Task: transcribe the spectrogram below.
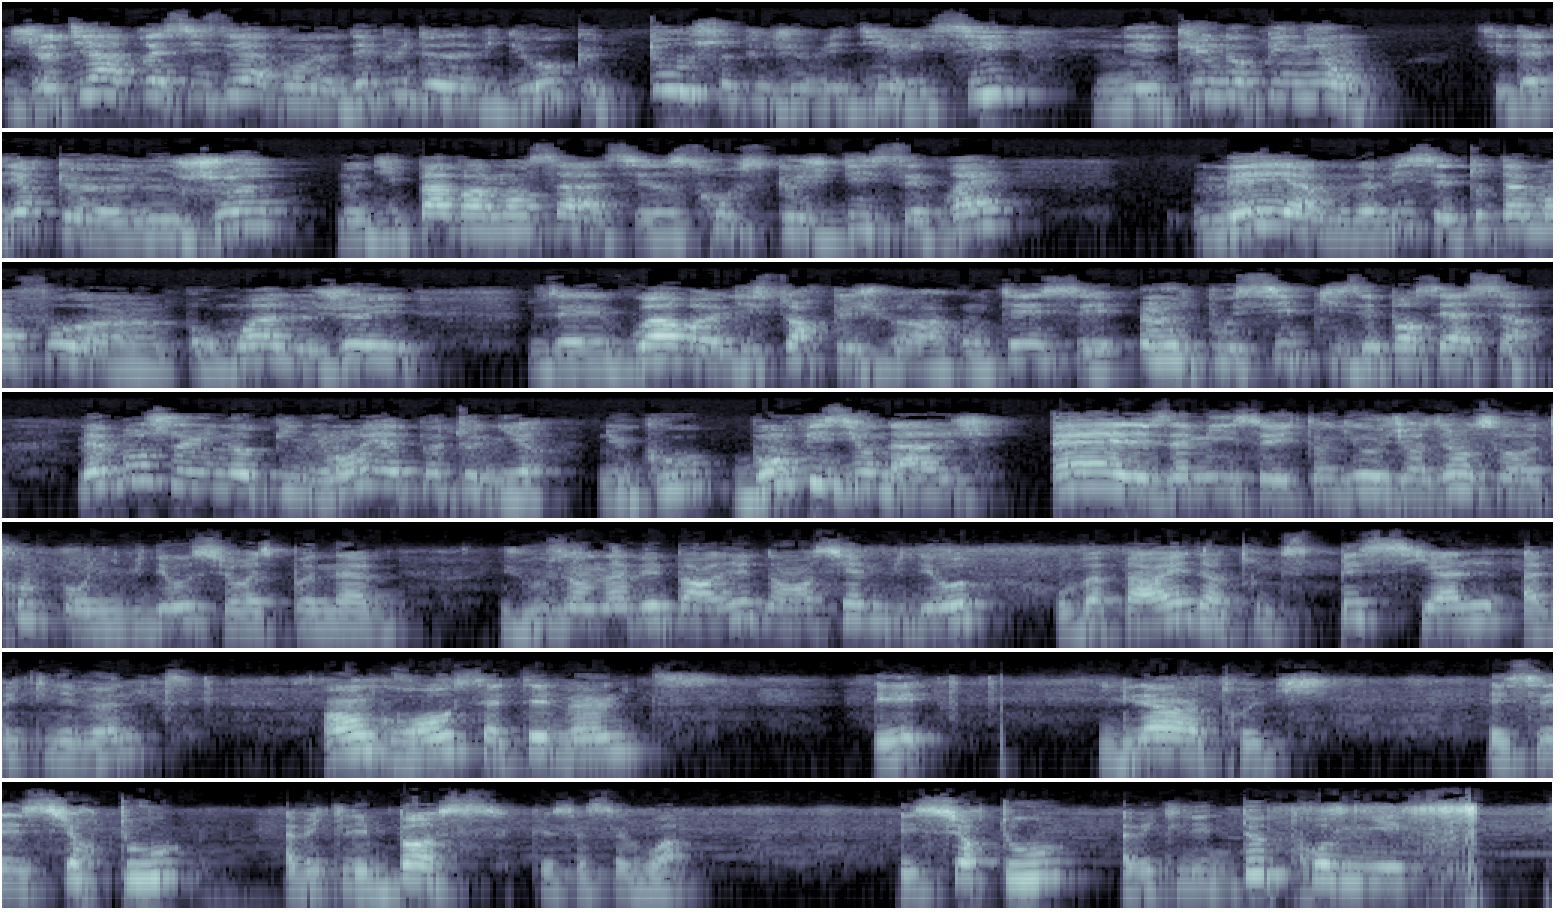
Je tiens à préciser avant le début de la vidéo que tout ce que je vais dire ici n'est qu'une opinion. C'est-à-dire que le jeu ne dit pas vraiment ça. Si ça se trouve, ce que je dis, c'est vrai. Mais à mon avis, c'est totalement faux. hein. Pour moi, le jeu, vous allez voir euh, l'histoire que je veux raconter, c'est impossible qu'ils aient pensé à ça. Mais bon, c'est une opinion et elle peut tenir. Du coup, bon visionnage. Eh les amis, c'est Tanguy. Aujourd'hui, on se retrouve pour une vidéo sur Respawnable. Je vous en avais parlé dans l'ancienne vidéo. On va parler d'un truc spécial avec l'event. En gros, cet event et il a un truc. Et c'est surtout avec les boss que ça se voit. Et surtout avec les deux premiers.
